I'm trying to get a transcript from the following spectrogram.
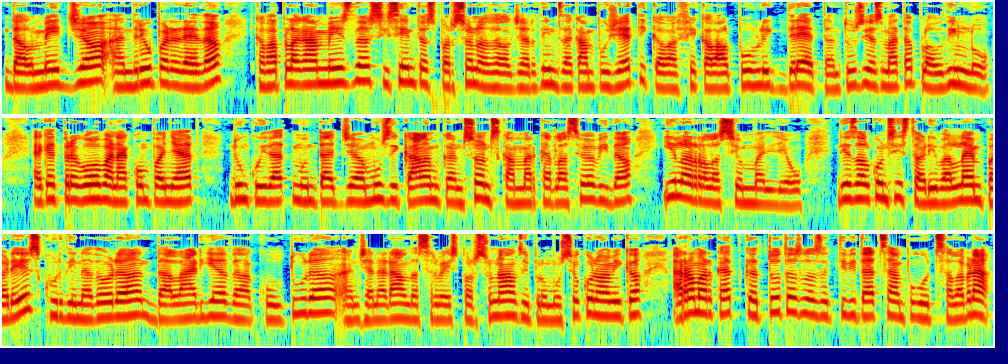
del metge Andreu Parareda, que va plegar més de 600 persones als jardins de Camp Puget i que va fer acabar el públic dret, entusiasmat aplaudint-lo. Aquest pregó va anar acompanyat d'un cuidat muntatge musical amb cançons que han marcat la seva vida i la relació amb Manlleu. Des del consistori, Betlem Parés, coordinadora de l'àrea de cultura, en general de serveis personals i promoció econòmica, ha remarcat que totes les activitats s'han pogut celebrar.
